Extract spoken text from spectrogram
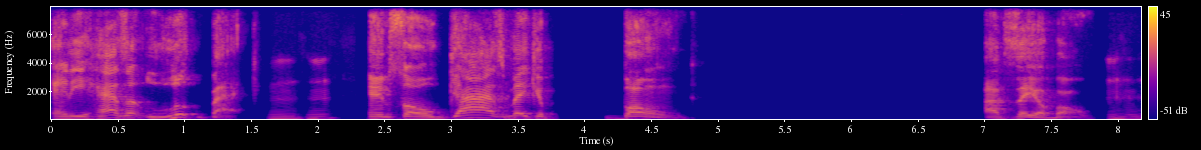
and he hasn't looked back. hmm And so guys make him boned. Isaiah Bond. hmm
